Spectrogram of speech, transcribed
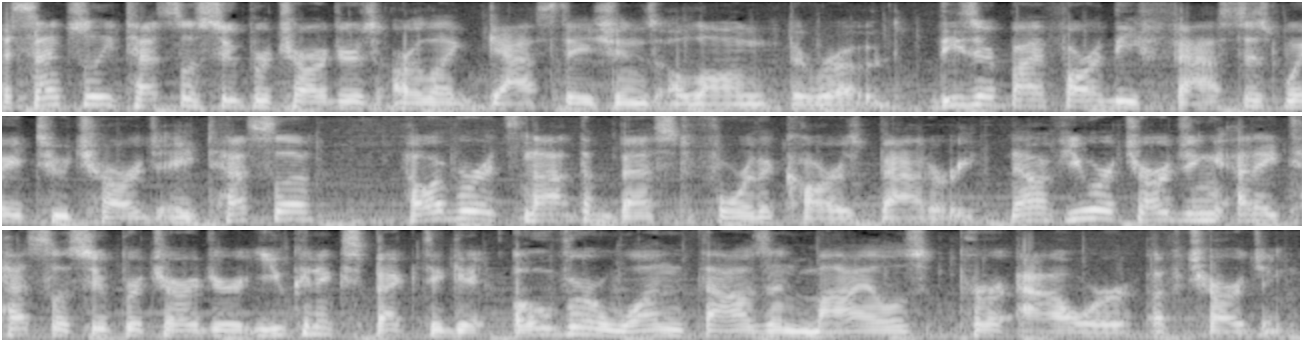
Essentially, Tesla superchargers are like gas stations along the road. These are by far the fastest way to charge a Tesla, However, it's not the best for the car's battery. Now, if you are charging at a Tesla supercharger, you can expect to get over 1,000 miles per hour of charging.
